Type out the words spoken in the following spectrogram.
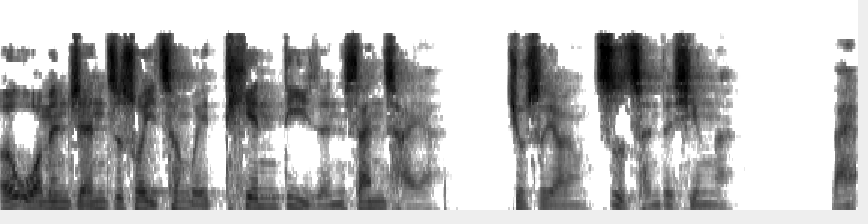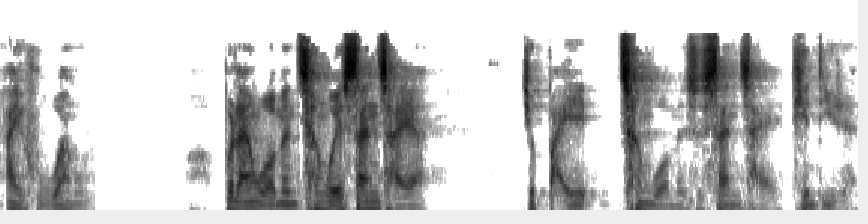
而我们人之所以称为天地人三才啊，就是要用至诚的心啊，来爱护万物。啊不然我们称为三才啊，就白称我们是三才天地人。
